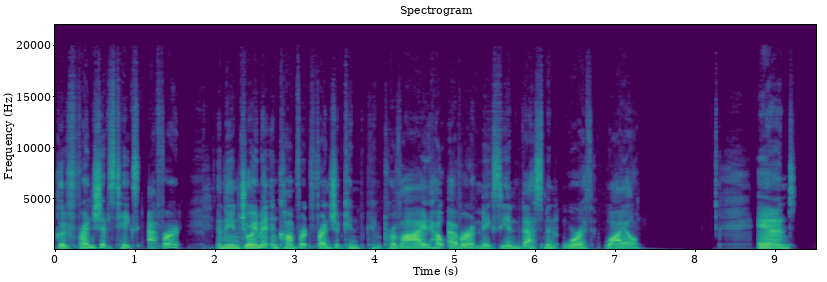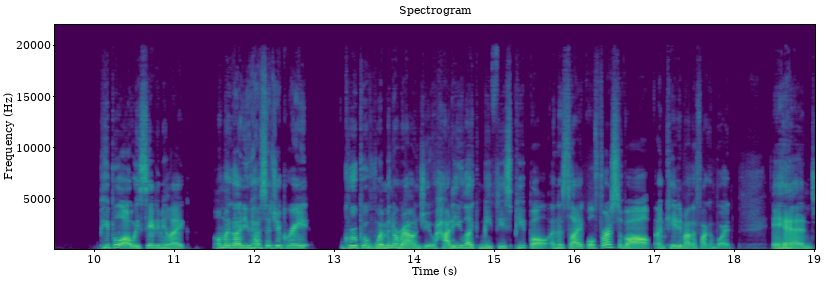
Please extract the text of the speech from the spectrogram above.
good friendships takes effort, and the enjoyment and comfort friendship can, can provide, however, makes the investment worthwhile. And people always say to me, like, oh my God, you have such a great group of women around you. How do you like meet these people? And it's like, well, first of all, I'm Katie motherfucking Boyd. And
